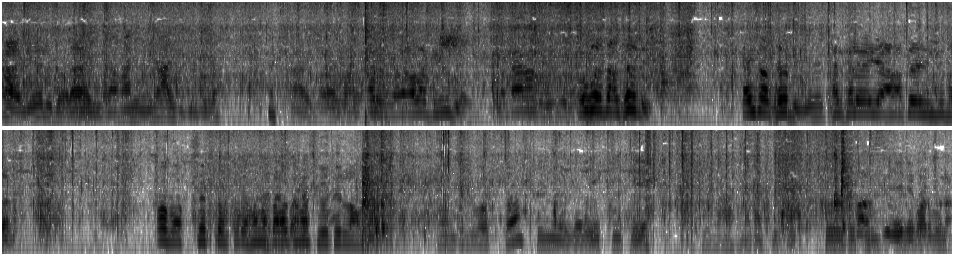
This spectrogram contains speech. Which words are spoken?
হ্যাঁ ওগুলো জাল ছেড়ে দে এই জাল ছেড়ে দে খালি খালি এই হাতে কিন্তু ধর ও বক্স চেক করে হলো তাও তোমার শুয়ে তিরলাম না বক্সটা ঠিক এই শীতে এই যে পারব না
